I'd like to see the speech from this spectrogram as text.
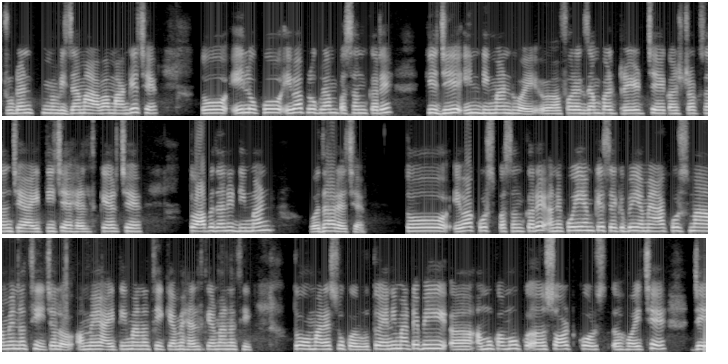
સ્ટુડન્ટ વિઝામાં આવવા માંગે છે, તો એ લોકો એવા પ્રોગ્રામ પસંદ કરે કે જે ઇન ડિમાન્ડ હોય. ફોર એક્ઝામ્પલ ટ્રેડ છે કન્સ્ટ્રક્શન છે આઈટી છે હેલ્થ કેર છે, તો આ બધાની ડિમાન્ડ વધારે છે. તો એવા કોર્સ પસંદ કરે અને કોઈ એમ કહેશે કે ભાઈ, અમે આ કોર્સમાં અમે નથી, ચલો, અમે આઈટીમાં નથી કે અમે હેલ્થ કેરમાં નથી, તો અમારે શું કરવું? તો એની માટે બી અમુક અમુક શોર્ટ કોર્સ હોય છે જે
